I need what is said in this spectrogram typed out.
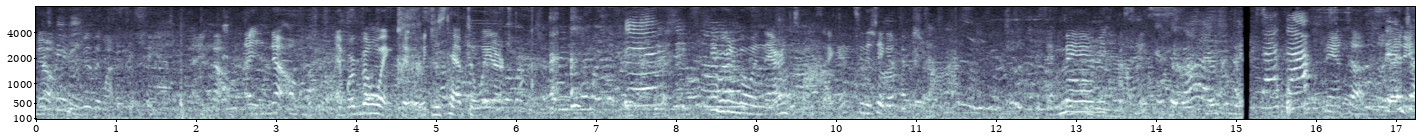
No, to I know, I know. And we're going to. We just have to wait our turn. Okay, we're gonna go in there in just one second. It's gonna take a picture. Say Merry Christmas. Santa. Santa.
